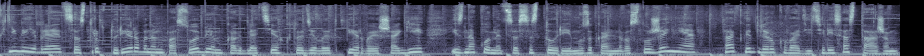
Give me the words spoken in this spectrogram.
Книга является структурированным пособием как для тех, кто делает первые шаги и знакомится с историей музыкального служения, так и для руководителей со стажем.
